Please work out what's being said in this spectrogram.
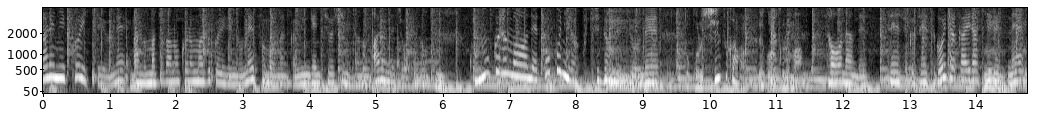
疲れにくいっていうね、うん。あのマツダの車作りのねそのうんなんか人間中心っていうのもあるんでしょうけど、この車はね特に楽ちんなんですよね、あとこれ静かなんだよねこの車。そうなんです。静粛性すごい高いらしいですね、う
